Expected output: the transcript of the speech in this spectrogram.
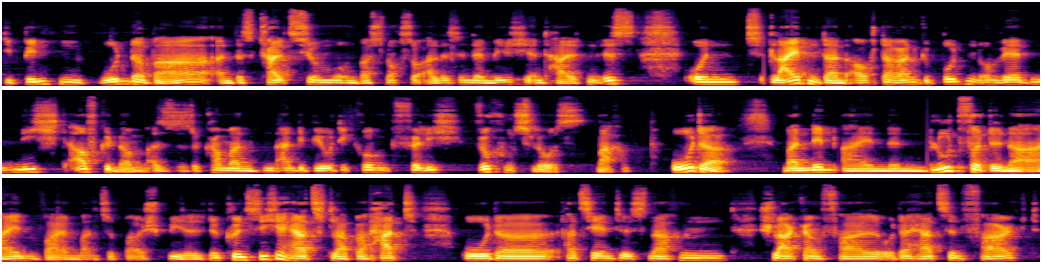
die binden wunderbar an das Kalzium und was noch so alles in der Milch enthalten ist und bleiben dann auch daran gebunden und werden nicht aufgenommen. Also so kann man ein Antibiotikum völlig wirkungslos machen. Oder man nimmt einen Blutverdünner ein, weil man zum Beispiel eine künstliche Herzklappe hat oder Patient ist nach einem Schlaganfall oder Herzinfarkt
